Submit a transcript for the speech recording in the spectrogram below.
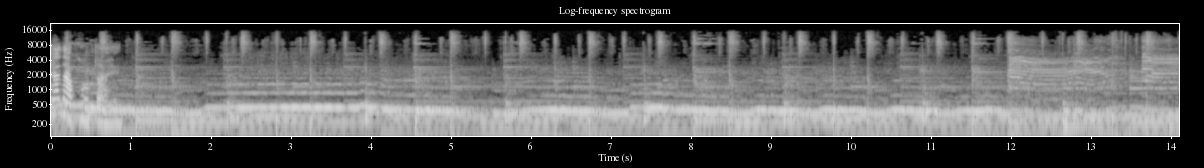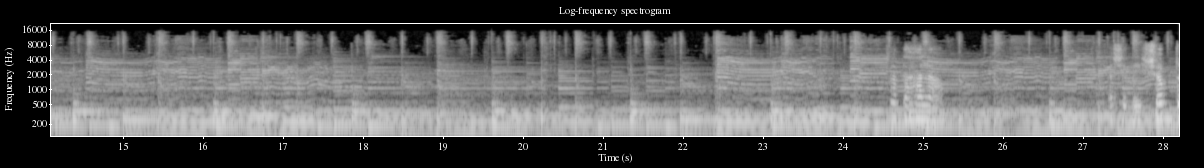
दिशा दाखवत आहे. स्वतःला असे काही शब्द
